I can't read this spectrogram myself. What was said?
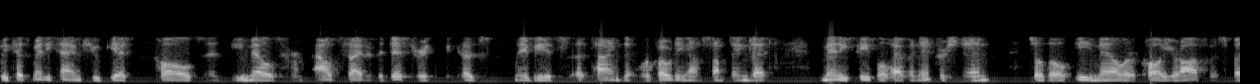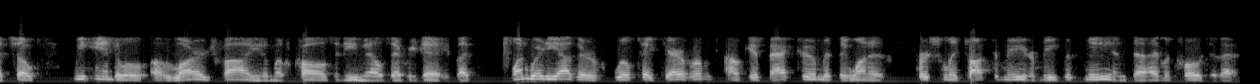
because many times you get calls and emails from outside of the district because maybe it's a time that we're voting on something that many people have an interest in, so they'll email or call your office. But so we handle a large volume of calls and emails every day. But one way or the other, we'll take care of them. I'll get back to them if they want to personally talk to me or meet with me, and uh, I look forward to that.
